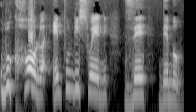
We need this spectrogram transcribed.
ubukholwa emfundisweni zedemoni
